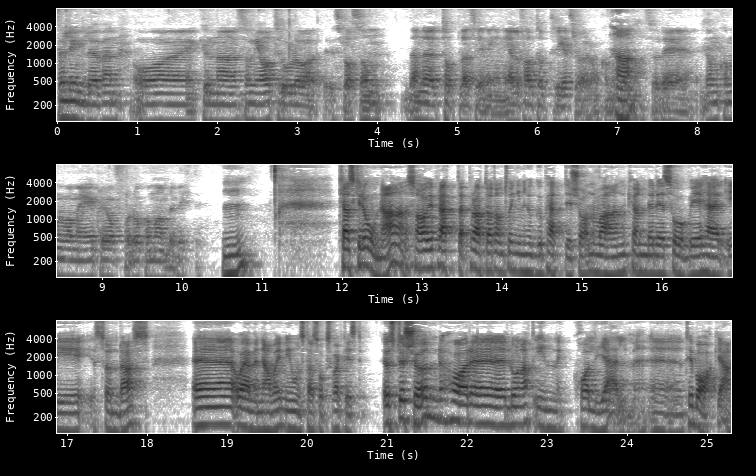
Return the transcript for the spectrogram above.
för Lindlöven och kunna, som jag tror då, slåss om den där topplaceringen. I alla fall topp tre tror jag de kommer Ja. komma. Så det, de kommer vara med i playoff och då kommer han bli viktig. Mm. Karlskrona så har vi pratat, pratat om in Hugo Pettersson. Vad han kunde det såg vi här i söndags. Eh, och även när han var inne i onsdags också faktiskt. Östersund har eh, lånat in Carl Hjelm eh, tillbaka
